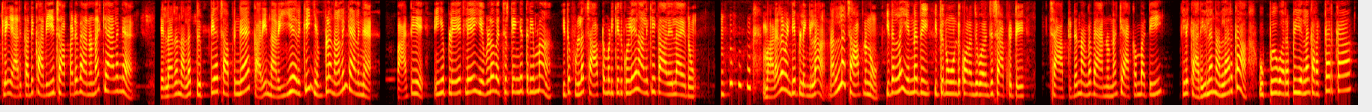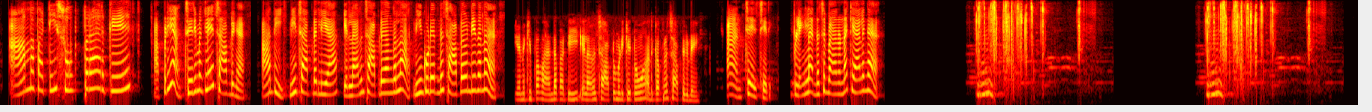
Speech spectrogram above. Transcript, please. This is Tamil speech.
மக்களே யாருக்காவது கறி சாப்பாடு வேணும்னா கேளுங்க. எல்லாரும் நல்லா திருப்தியா சாப்பிடுங்க. கறி நிறைய இருக்கு. எவ்வளவு நாளும் கேளுங்க. பாட்டி நீங்க பிளேட்லயே எவ்வளவு வச்சிருக்கீங்க தெரியுமா? இது ஃபுல்லா சாப்பிட்டு முடிக்கிறதுக்குள்ளே நாளைக்கு காலையில ஆயிடும் வளர வேண்டிய பிள்ளைங்களா? நல்லா சாப்பிடணும். இதெல்லாம் என்னது? இது நோண்டு குறைஞ்சு குறைஞ்சு சாப்பிட்டுட்டு. சாப்பிட்டுட்டு நாங்க வேணும்னா கேட்க பாட்டி. இல்ல கறியெல்லாம் நல்லா இருக்கா? உப்பு உரப்பு எல்லாம் கரெக்டா இருக்கா? ஆமா பாட்டி சூப்பரா இருக்கு. அப்படியா? சரி மக்களே சாப்பிடுங்க. ஆதி நீ சாப்பிடலையா? எல்லாரும் சாப்பிடுவாங்கல்ல நீ கூட இருந்து சாப்பிட வேண்டியதானே எனக்கு இப்ப வேண்டாம் பாட்டி. எல்லாரும் சாப்பிட்டு முடிக்கட்டும். அதுக்கப்புறம் சாப்பிட்டுக்கிட்டேன் ஆ சரி சரி. பிள்ளைங்களா ஏதாச்சும் வேணும்னா கேளுங்க.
